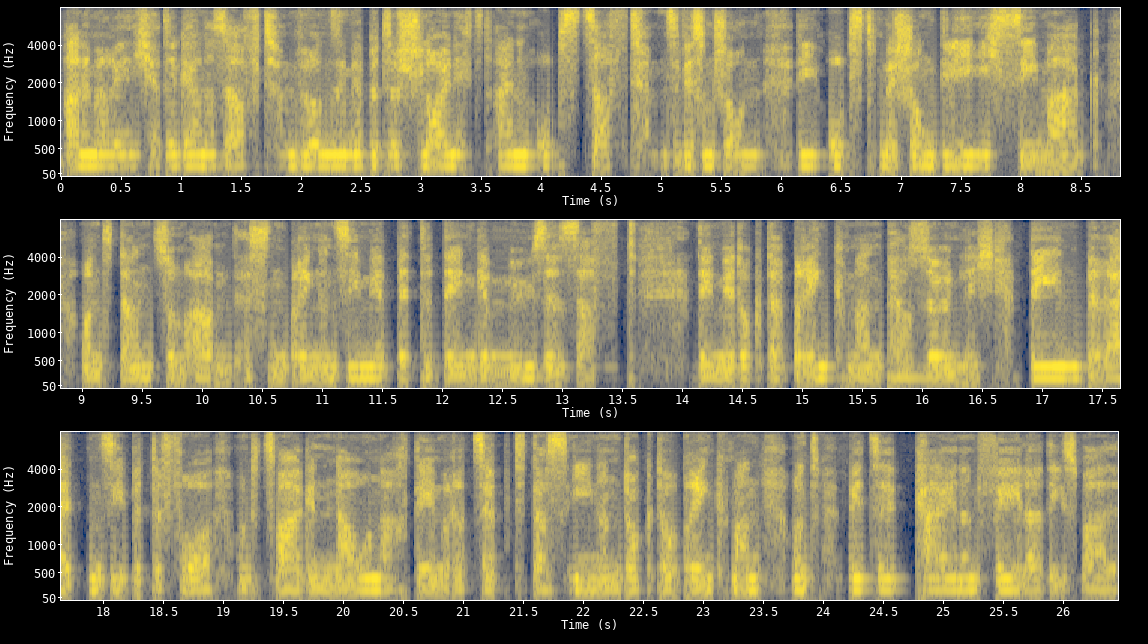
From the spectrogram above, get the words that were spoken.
Annemarie, ich hätte gerne Saft. Würden Sie mir bitte schleunigst einen Obstsaft? Sie wissen schon, die Obstmischung, die ich Sie mag. Und dann zum Abendessen bringen Sie mir bitte den Gemüsesaft den mir Dr. Brinkmann persönlich, den bereiten Sie bitte vor, und zwar genau nach dem Rezept, das Ihnen Dr. Brinkmann, und bitte keinen Fehler diesmal.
